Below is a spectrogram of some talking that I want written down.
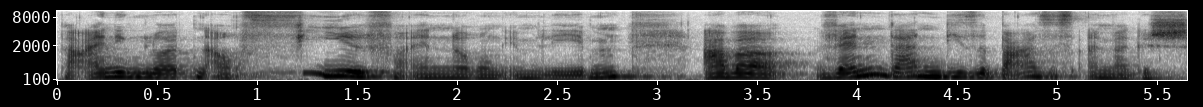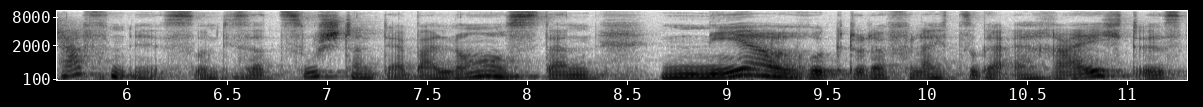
bei einigen Leuten auch viel Veränderung im Leben. Aber wenn dann diese Basis einmal geschaffen ist und dieser Zustand der Balance dann näher rückt oder vielleicht sogar erreicht ist,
